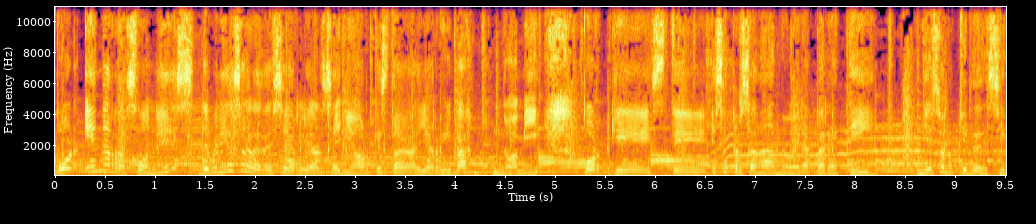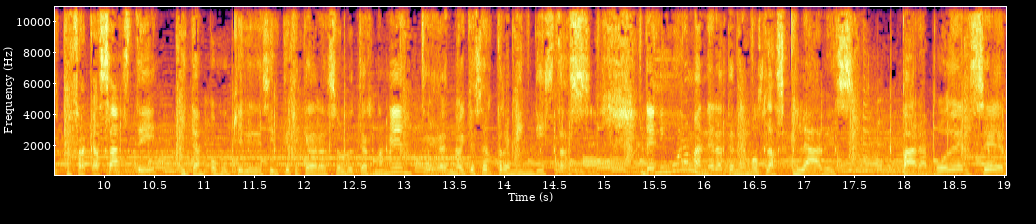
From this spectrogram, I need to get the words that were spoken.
por N razones, deberías agradecerle al Señor que está ahí arriba, no a mí, porque este, esa persona no era para ti. Y eso no quiere decir que fracasaste y tampoco quiere decir que te quedarás solo eternamente. No hay que ser tremendistas. De ninguna manera tenemos las claves para poder ser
